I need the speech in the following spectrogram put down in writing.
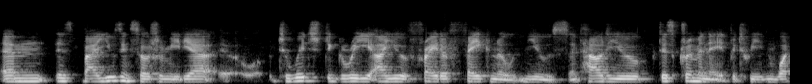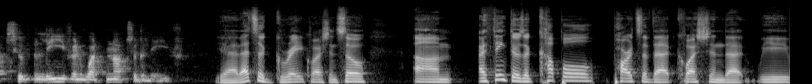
Um, is by using social media, to which degree are you afraid of fake news? And how do you discriminate between what to believe and what not to believe? Yeah that's a great question. So um, i think there's a couple parts of that question that we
